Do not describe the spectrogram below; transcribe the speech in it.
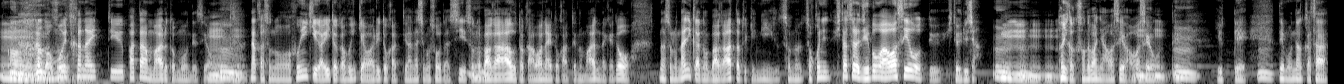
うん。なんか思いつかないっていうパターンもあると思うんですよ。なんかその雰囲気がいいとか雰囲気が悪いとかっていう話もそうだしその場が合うとか合わないとかっていうのもあるんだけど、なその何かの場があった時にそのそこにひたすら自分を合わせようっていう人いるじゃん。ううんんうんうん。とにかくその場に合わせよう合わせようってうん言って、うん。でもなんかさ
